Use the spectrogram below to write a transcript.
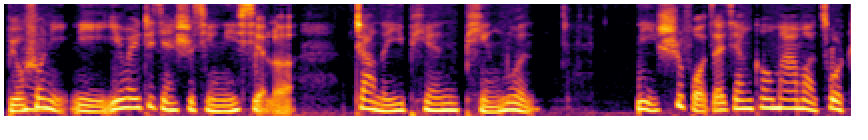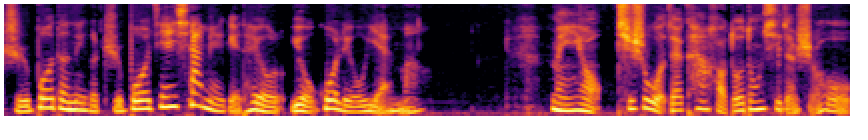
比如说你你因为这件事情你写了这样的一篇评论。你是否在江哥妈妈做直播的那个直播间下面给他有有过留言吗？没有。其实我在看好多东西的时候，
